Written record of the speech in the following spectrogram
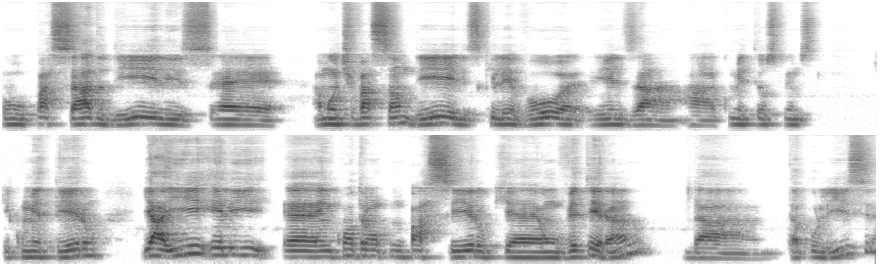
o passado deles, é, a motivação deles que levou eles a, a, cometer os crimes que cometeram. E aí ele encontra um parceiro que é um veterano da, da polícia,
